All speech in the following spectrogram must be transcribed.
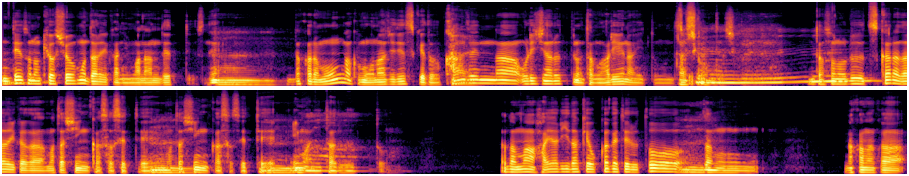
でその巨匠も誰かに学んでってですね、ん。だからもう音楽も同じですけど完全なオリジナルっていうのは多分ありえないと思うんですけど。確かに。確かに。だそのルーツから誰かがまた進化させて、うん。また進化させてうん。今に至ると。ただまあ流行りだけ追っかけてると、うん。多分なかなか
